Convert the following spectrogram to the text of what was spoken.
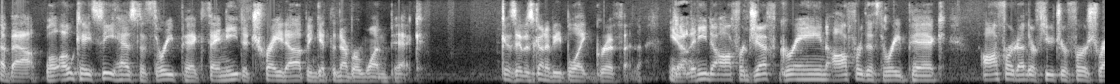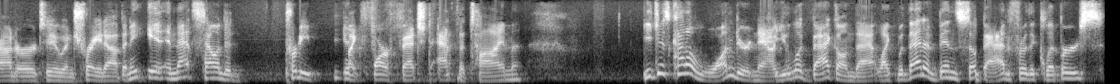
about, well, OKC has the three pick. They need to trade up and get the number one pick because it was going to be Blake Griffin. You know, they need to offer Jeff Green, offer the three pick, offer another future first rounder or two, and trade up. And he, and that sounded pretty like far fetched at the time. You just kind of wonder now. You look back on that, like would that have been so bad for the Clippers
